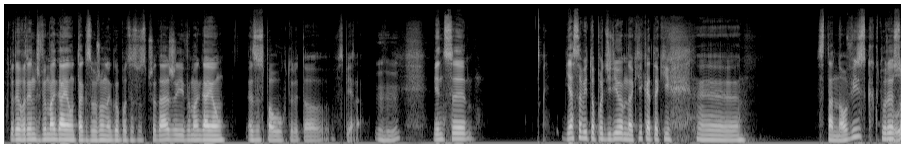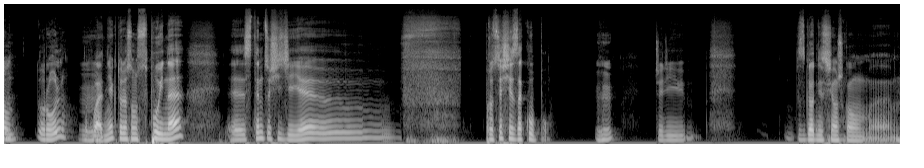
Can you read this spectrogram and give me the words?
które wręcz wymagają tak złożonego procesu sprzedaży i wymagają zespołu, który to wspiera. Mhm. Więc y, ja sobie to podzieliłem na kilka takich y, stanowisk, które Ról? są ról, Mhm. dokładnie, które są spójne y, z tym, co się dzieje y, w procesie zakupu. Mhm. Czyli zgodnie z książką em,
